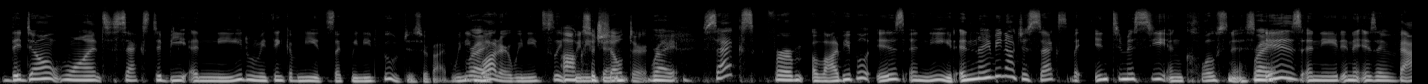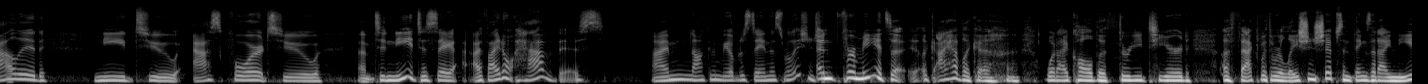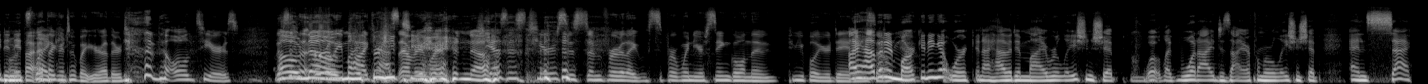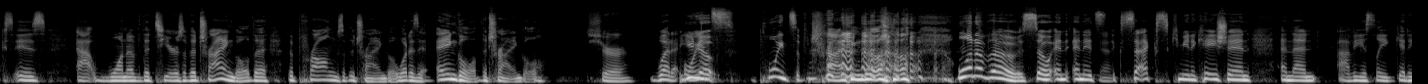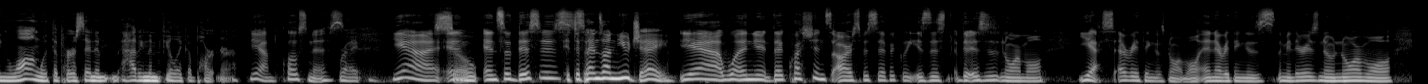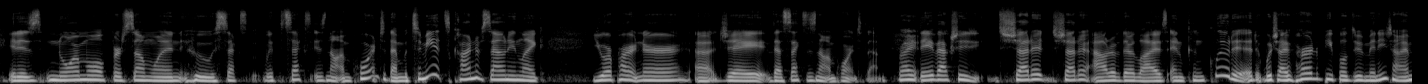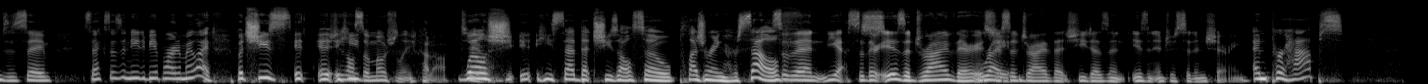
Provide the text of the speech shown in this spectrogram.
they don't want sex to be a need. When we think of needs like we need food to survive. We need Right. water. We need sleep. We need shelter. Right. sex for a lot of people is a need. And maybe not just sex but intimacy and closeness Right. is a need. And it is a valid need to ask for to um, to need to say if i don't have this i'm not going to be able to stay in this relationship And for me, it's a like I have like a what I call the three tiered effect with relationships and things that I need, and Oh, I it's thought, I thought you were like going to talk about your other the old tiers. This Oh, no, my three-tier- everyone. no. She has this tier system for like for when you're single and the people you're dating. I have so, it in yeah. marketing at work, and I have it in my relationship, Mm-hmm. like what I desire from a relationship. And sex is at one of the tiers of the triangle, the the prongs of the triangle. What is it? Angle of the triangle. Sure. What you know? Points. Points of triangle. one of those. So and and it's Yeah. sex, communication, and then obviously getting along with the person and having them feel like a partner. Yeah, closeness. Right. Yeah, So- and, and so this is It depends on you, Jay. Yeah, well, and the questions are specifically: Is this is this normal? Yes, everything is normal, and everything is. I mean, there is no normal. It is normal for someone who sex with sex is not important to them. But to me, it's kind of sounding like your partner, uh, Jay, that sex is not important to them. Right. They've actually shut it shut it out of their lives and concluded, which I've heard people do many times, is say sex doesn't need to be a part of my life. But she's it. it She's he, also emotionally cut off. Too. well, she, it- he said that she's also pleasuring herself. So then, yes. So there is a drive there. It's just a drive that she doesn't isn't interested in sharing. and perhaps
